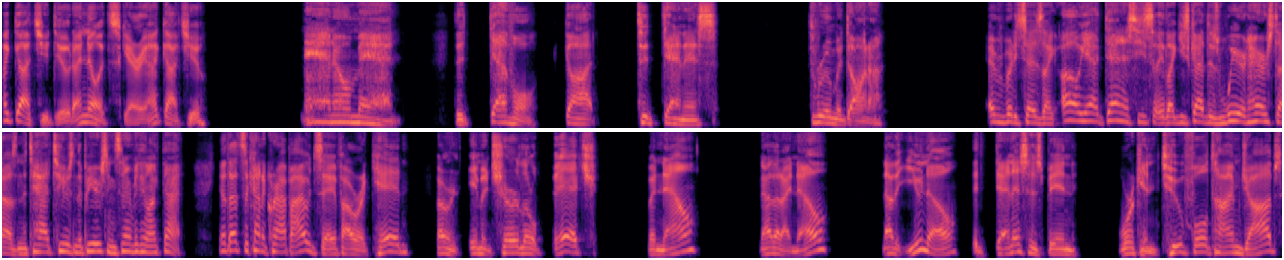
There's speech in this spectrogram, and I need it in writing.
I got you, dude. I know it's scary. I got you. Man, oh man the devil got to Dennis through Madonna. Everybody says like, "Oh yeah, Dennis, he's like he's got this weird hairstyles and the tattoos and the piercings and everything like that." You know, that's the kind of crap I would say if I were a kid, if I were an immature little bitch. But now, now that I know, now that you know that Dennis has been working two full-time jobs,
